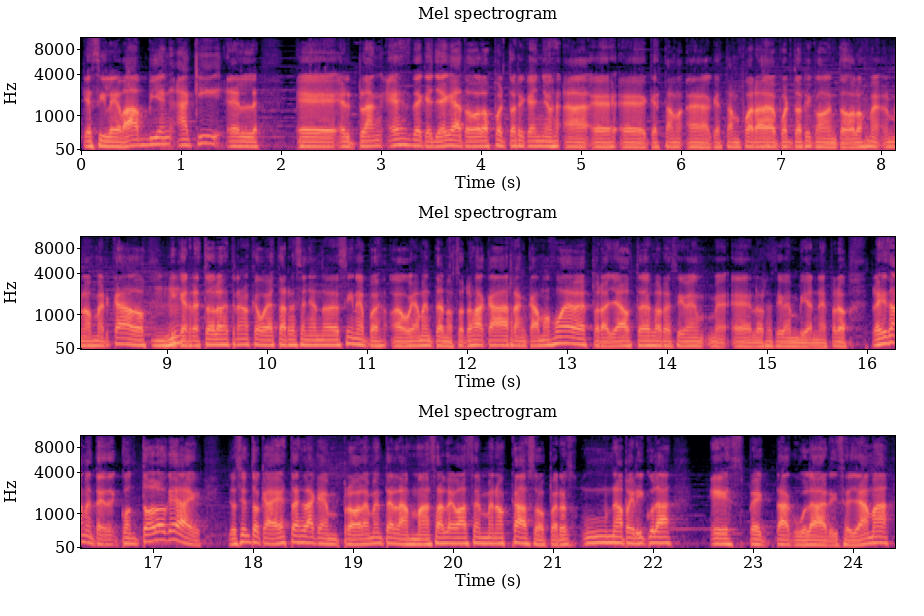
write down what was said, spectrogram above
que si le va bien aquí, el eh, el plan es de que llegue a todos los puertorriqueños ah, eh, eh, que, están, eh, que están fuera de Puerto Rico en todos los, me- los mercados y que el resto de los estrenos que voy a estar reseñando de cine, pues obviamente nosotros acá arrancamos jueves, pero allá ustedes lo reciben eh, lo reciben viernes. Pero precisamente con todo lo que hay, yo siento que a esta es la que probablemente las masas le va a hacer menos caso, pero es una película espectacular y se llama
